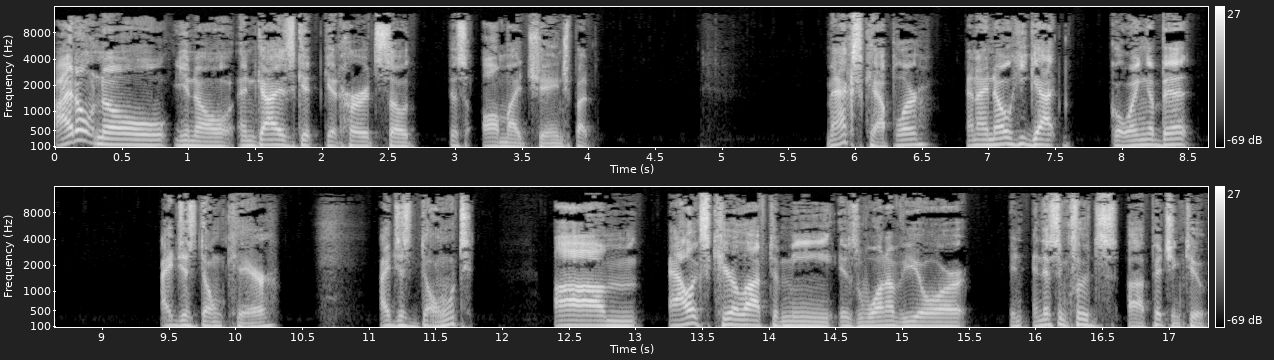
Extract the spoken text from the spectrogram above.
I don't know, you know, and guys get, get hurt. So this all might change, but Max Kepler, and I know he got going a bit. I just don't care. I just don't. Um, Alex Kirilloff to me is one of your, and, and this includes uh, pitching too.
